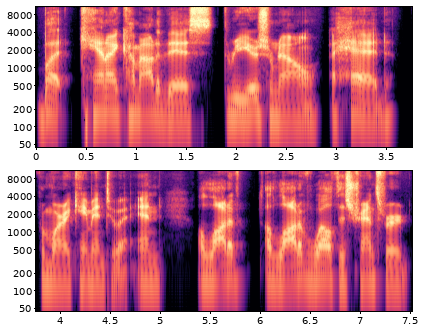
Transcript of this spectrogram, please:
but can I come out of this three years from now ahead from where I came into it? And a lot of a lot of wealth is transferred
